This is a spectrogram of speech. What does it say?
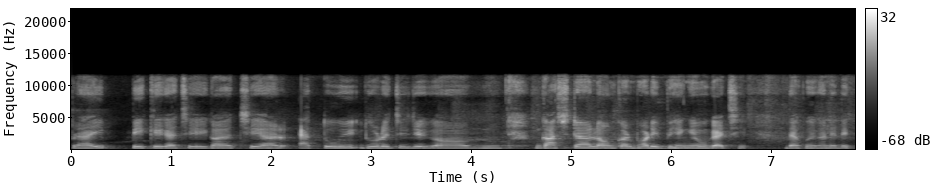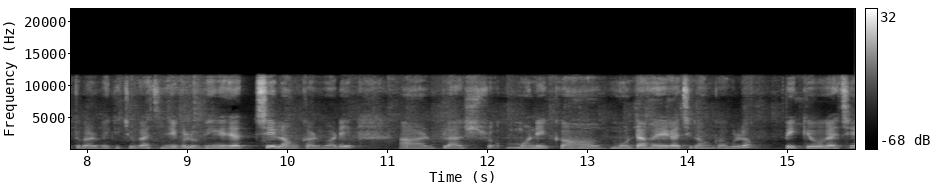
প্রায় পেকে গেছে গাছে, আর এতই ধরেছে যে গাছটা লঙ্কার ভরে ভেঙেও গেছে। দেখো এখানে দেখতে পারবে কিছু গাছ যেগুলো ভেঙে যাচ্ছে লঙ্কার ভরে, আর প্লাস অনেক মোটা হয়ে গেছে লঙ্কাগুলো, পেকেও গেছে।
